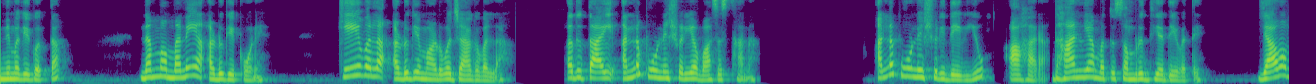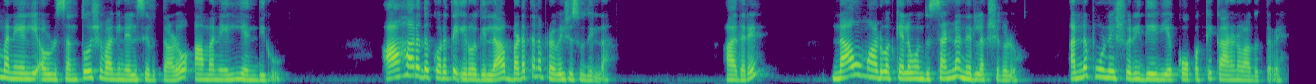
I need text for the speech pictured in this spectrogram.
ನಿಮಗೆ ಗೊತ್ತಾ? ನಮ್ಮ ಮನೆಯ ಅಡುಗೆ ಕೋಣೆ ಕೇವಲ ಅಡುಗೆ ಮಾಡುವ ಜಾಗವಲ್ಲ. ಅದು ತಾಯಿ ಅನ್ನಪೂರ್ಣೇಶ್ವರಿಯ ವಾಸಸ್ಥಾನ. ಅನ್ನಪೂರ್ಣೇಶ್ವರಿ ದೇವಿಯು ಆಹಾರ, ಧಾನ್ಯ ಮತ್ತು ಸಮೃದ್ಧಿಯ ದೇವತೆ. ಯಾವ ಮನೆಯಲ್ಲಿ ಅವಳು ಸಂತೋಷವಾಗಿ ನೆಲೆಸಿರುತ್ತಾಳೋ ಆ ಮನೆಯಲ್ಲಿ ಎಂದಿಗೂ. ಆಹಾರದ ಕೊರತೆ ಇರೋದಿಲ್ಲ, ಬಡತನ ಪ್ರವೇಶಿಸುವುದಿಲ್ಲ. ಆದರೆ ನಾವು ಮಾಡುವ ಕೆಲವೊಂದು ಸಣ್ಣ ನಿರ್ಲಕ್ಷ್ಯಗಳು ಅನ್ನಪೂರ್ಣೇಶ್ವರಿ ದೇವಿಯ ಕೋಪಕ್ಕೆ ಕಾರಣವಾಗುತ್ತವೆ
